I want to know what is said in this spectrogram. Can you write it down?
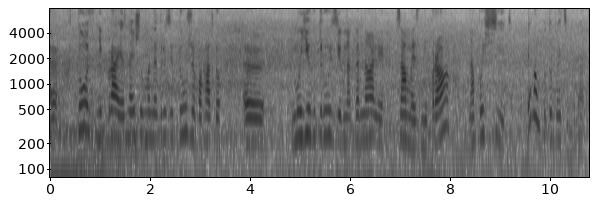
Е, Хто з Дніпра? Я знаю, що в мене, друзі, дуже багато е, моїх друзів на каналі саме з Дніпра. Напишіть, де вам подобається гуляти.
